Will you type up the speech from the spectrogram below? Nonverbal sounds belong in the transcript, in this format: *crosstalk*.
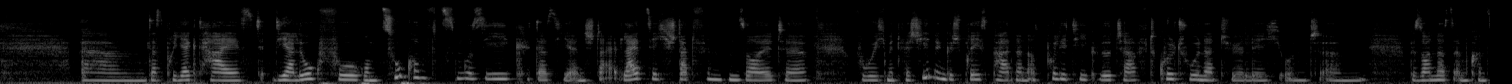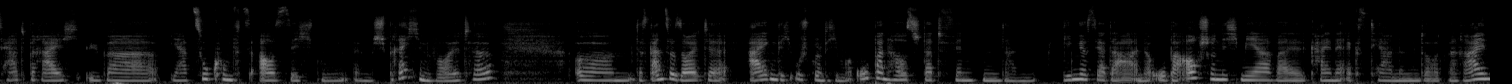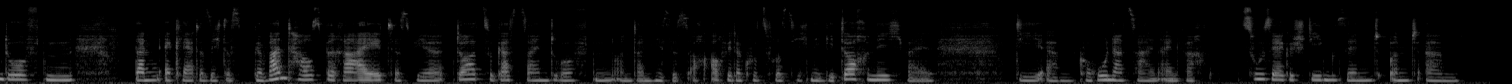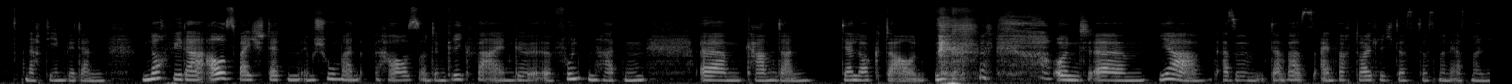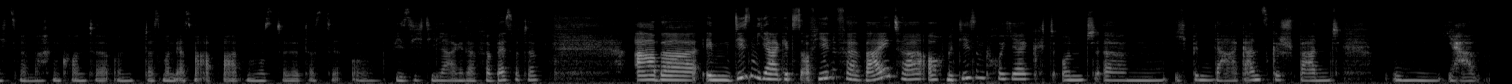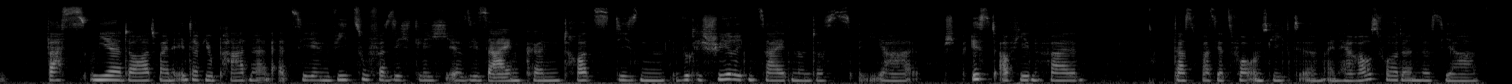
das Projekt heißt Dialogforum Zukunftsmusik, das hier in Leipzig stattfinden sollte, wo ich mit verschiedenen Gesprächspartnern aus Politik, Wirtschaft, Kultur natürlich und ähm, besonders im Konzertbereich über ja, Zukunftsaussichten ähm, sprechen wollte. Ähm, das Ganze sollte eigentlich ursprünglich im Opernhaus stattfinden, dann ging es ja da an der Oper auch schon nicht mehr, weil keine Externen dort mehr rein durften. Dann erklärte sich das Gewandhaus bereit, dass wir dort zu Gast sein durften. Und dann hieß es auch, auch wieder kurzfristig, nee, geht doch nicht, weil die ähm, Corona-Zahlen einfach zu sehr gestiegen sind. Und ähm, nachdem wir dann noch wieder Ausweichstätten im Schumannhaus und im Kriegverein gefunden hatten, ähm, kam dann der Lockdown. *laughs* und ähm, ja, also dann war es einfach deutlich, dass, dass man erstmal nichts mehr machen konnte und dass man erstmal abwarten musste, dass der, oh, wie sich die Lage da verbesserte. Aber in diesem Jahr geht es auf jeden Fall weiter, auch mit diesem Projekt. Und ähm, ich bin da ganz gespannt, hm, ja, was mir dort meine Interviewpartner erzählen, wie zuversichtlich äh, sie sein können, trotz diesen wirklich schwierigen Zeiten. Und das ja ist auf jeden Fall das, was jetzt vor uns liegt, ähm, ein herausforderndes Jahr.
